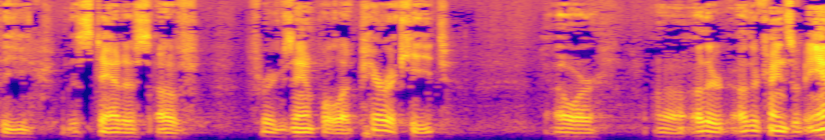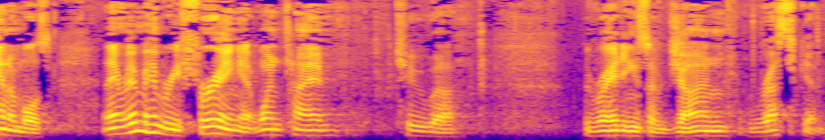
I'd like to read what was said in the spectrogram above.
the the status of, for example, a parakeet or uh, other other kinds of animals. And I remember him referring at one time to uh, the writings of John Ruskin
